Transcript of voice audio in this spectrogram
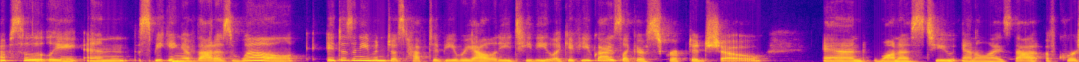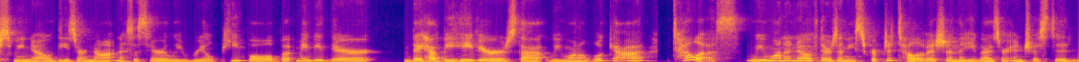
Absolutely. And speaking of that as well it doesn't even just have to be reality tv like if you guys like a scripted show and want us to analyze that. Of course, we know these are not necessarily real people, but maybe they're they have behaviors that we want to look at. Tell us. We want to know if there's any scripted television that you guys are interested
